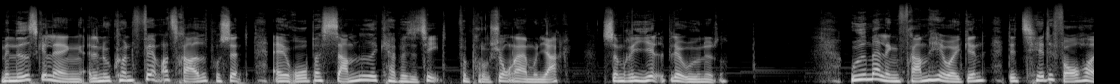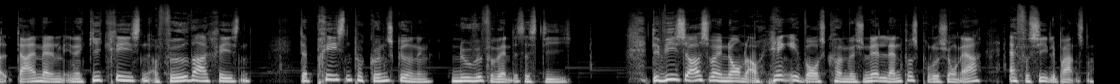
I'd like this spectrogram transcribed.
Med nedskaleringen er det nu kun 35 procent af Europas samlede kapacitet for produktion af ammoniak, som reelt bliver udnyttet. Udmeldingen fremhæver igen det tætte forhold, der er mellem energikrisen og fødevarekrisen, da prisen på kunstgødning nu vil forventes at stige. Det viser også, hvor enormt afhængig vores konventionelle landbrugsproduktion er af fossile brændsler.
